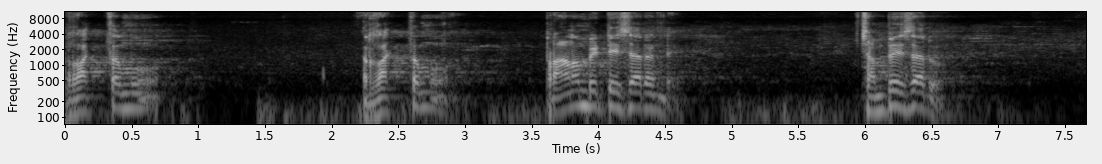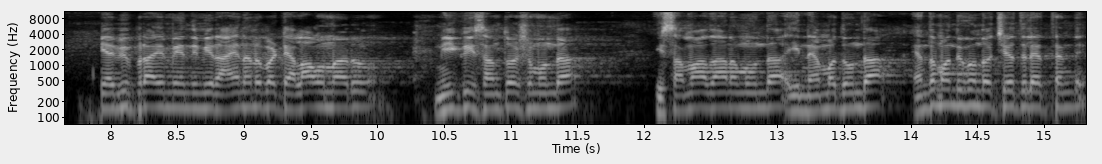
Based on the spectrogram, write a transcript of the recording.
రక్తము రక్తము ప్రాణం పెట్టేశారండి. చంపేశారు. మీ అభిప్రాయం ఏంది? మీరు ఆయనను బట్టి ఎలా ఉన్నారు? మీకు ఈ సంతోషం ఉందా? ఈ సమాధానం ఉందా? ఈ నెమ్మది ఉందా? ఎంతమందికి ఉందో చేతులు ఎత్తండి.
